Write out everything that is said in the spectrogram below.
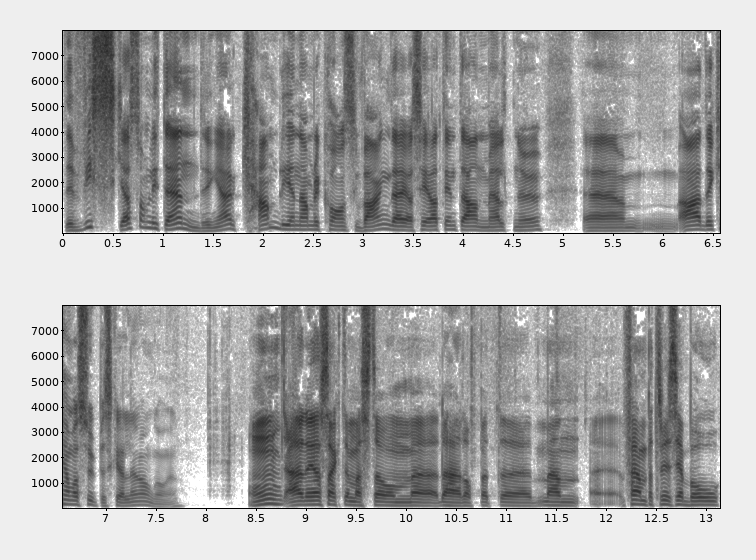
Det viskas om lite ändringar. Kan bli en amerikansk vagn där. Jag ser att det inte är anmält nu. Ehm, ah, det kan vara superskrällen omgången. Mm, ja, det har sagt det mesta om eh, det här loppet. Eh, men fem Patricia Bo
